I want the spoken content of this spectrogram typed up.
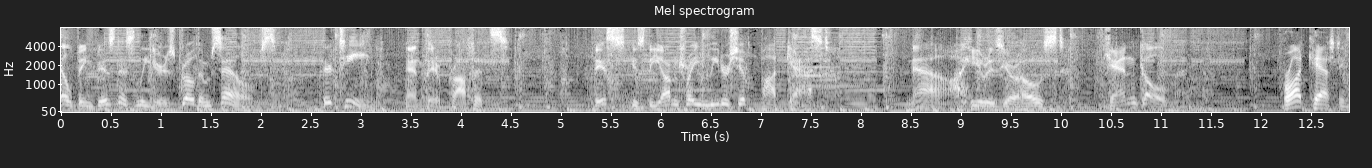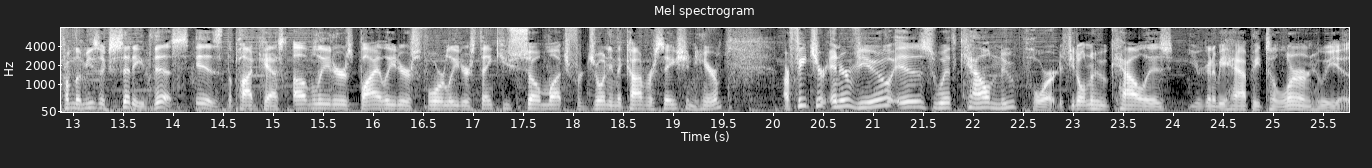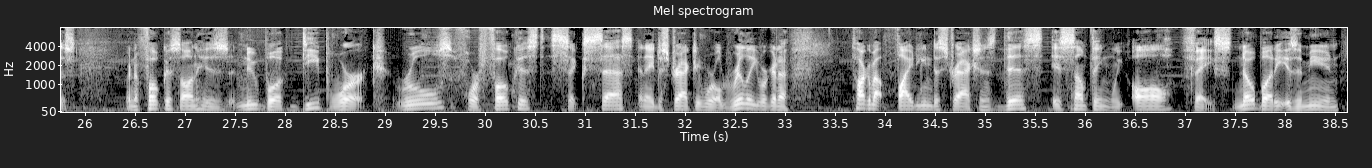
helping business leaders grow themselves, their team, and their profits. This is the EntreLeadership Podcast. Now, here is your host, Ken Coleman. Broadcasting from the Music City, this is the podcast of leaders, by leaders, for leaders. Thank you so much for joining the conversation here. Our feature interview is with Cal Newport. If you don't know who Cal is, you're going to be happy to learn who he is. We're going to focus on his new book, Deep Work Rules for Focused Success in a Distracted World. Really, we're going to talk about fighting distractions. This is something we all face. Nobody is immune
